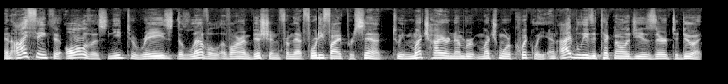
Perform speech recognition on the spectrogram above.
And I think that all of us need to raise the level of our ambition from that 45 percent to a much higher number much more quickly. And I believe the technology is there to do it.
